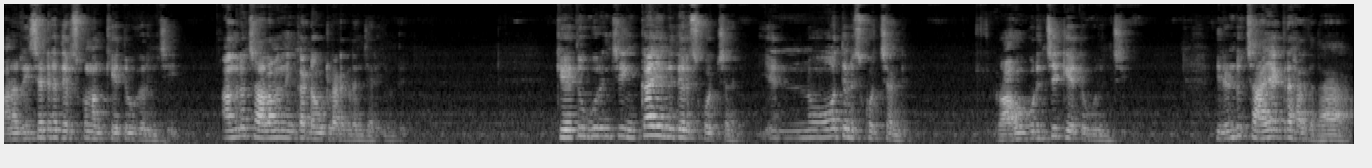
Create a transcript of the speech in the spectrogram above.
మనం రీసెంట్గా తెలుసుకున్నాం కేతువు గురించి. అందులో చాలామంది ఇంకా డౌట్లు అడగడం జరిగింది. కేతువు గురించి ఇంకా ఎన్ని తెలుసుకోవచ్చండి ఎన్నో తెలుసుకొచ్చండి రాహు గురించి కేతు గురించి. ఈ రెండు ఛాయాగ్రహాలు కదా?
